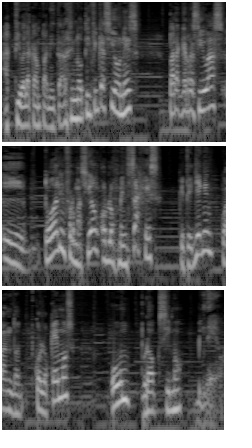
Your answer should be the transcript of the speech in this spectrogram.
activa la campanita de notificaciones para que recibas toda la información o los mensajes que te lleguen cuando coloquemos un próximo video.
